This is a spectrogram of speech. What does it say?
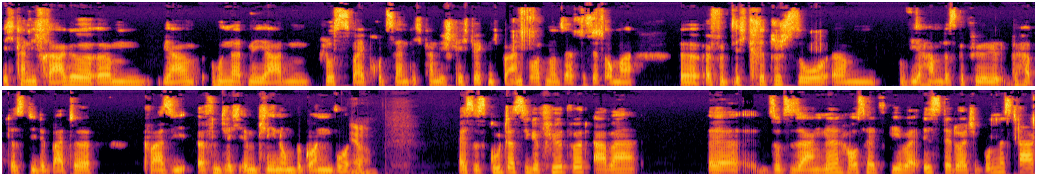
Ich kann die Frage, ähm, ja, 100 Milliarden plus zwei Prozent, ich kann die schlichtweg nicht beantworten und sage das jetzt auch mal äh, öffentlich kritisch so. Ähm, wir haben das Gefühl gehabt, dass die Debatte quasi öffentlich im Plenum begonnen wurde. Ja. Es ist gut, dass sie geführt wird, aber äh, sozusagen ne, Haushaltsgeber ist der Deutsche Bundestag.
